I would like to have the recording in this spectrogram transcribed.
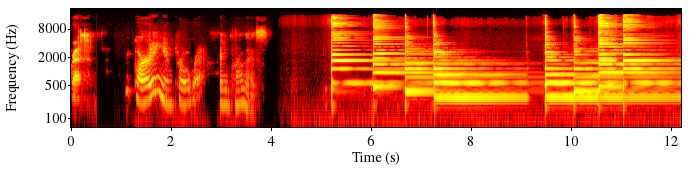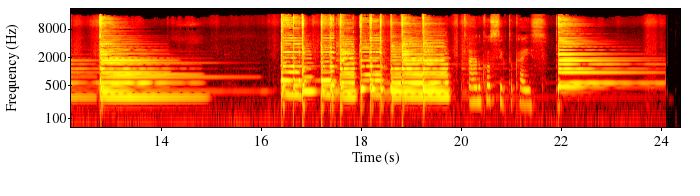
progress. Recording in progress. In progress. Ah, não consigo tocar isso.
